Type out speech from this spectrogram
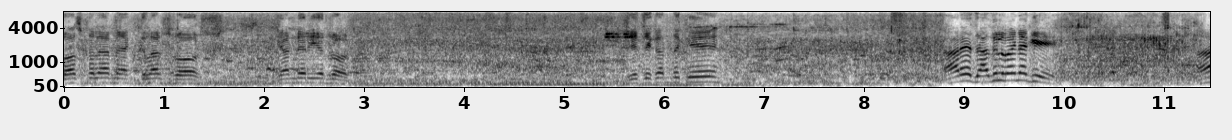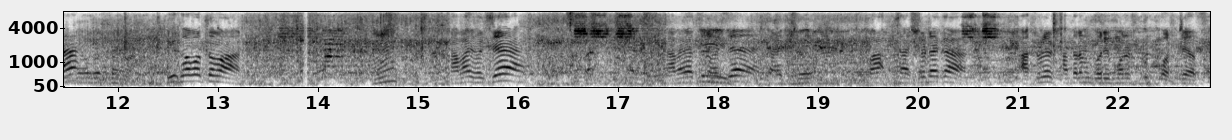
রস খেলে আমি এক গ্লাস রস গ্যান্ডারিয়ার রস। যে যেখান থেকে আরে জাদুল ভাই নাকি? হ্যাঁ? কি খবর তোমার? হুম? কামাই হয়েছে? কামাই একদিন হয়েছে? চারশো। চারশো টাকা। আসলে সাধারণ গরিব মানুষ খুব কষ্টে আছে।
